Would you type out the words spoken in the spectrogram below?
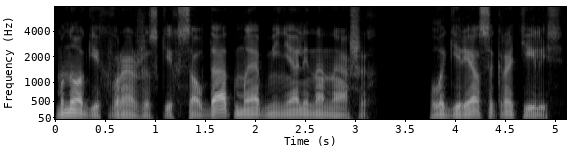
Многих вражеских солдат мы обменяли на наших. Лагеря сократились.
